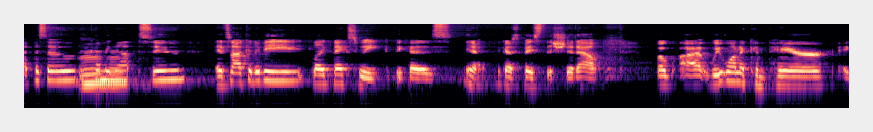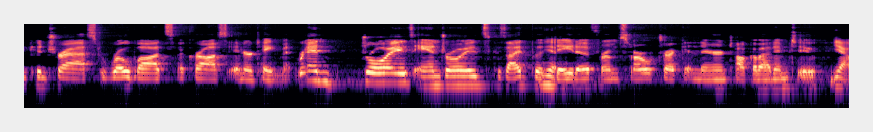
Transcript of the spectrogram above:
episode Mm-hmm. coming up soon. It's not going to be like next week because, you know, we got to space this shit out. But uh, we want to compare and contrast robots across entertainment and droids, androids, because I'd put Yeah. data from Star Trek in there and talk about him too. Yeah.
